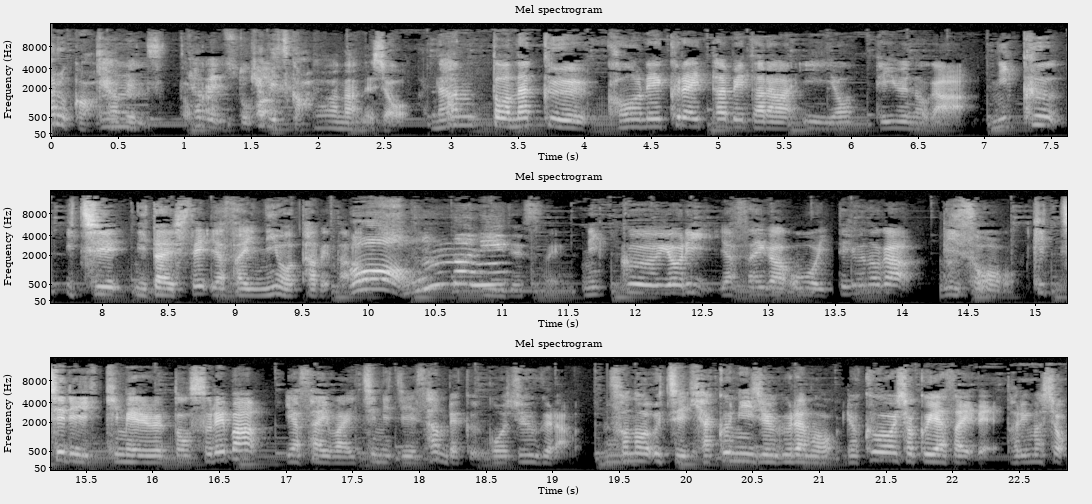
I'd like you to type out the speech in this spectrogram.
あるか。キャベツとか、キャベツとか。キャベツか。どうなんでしょう。なんとなくこれくらい食べたらいいよっていうのが肉1に対して野菜2を食べたらあそんないいですね。肉より野菜が多いっていうのが理想きっちり決めるとすれば野菜は1日 350g、うん。そのうち 120g を緑黄色野菜で取りましょう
